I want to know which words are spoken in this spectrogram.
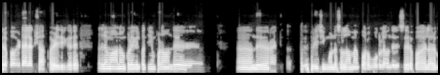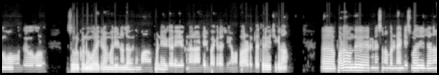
சிறப்பாகவே டயலாக் ஷார்ப்பாக எழுதியிருக்காரு. அது இல்லாமல் ஆணவ கொலைகள் பற்றியும் படம் வந்து வந்து ப்ரீச்சிங் பண்ண சொல்லாமல் போகிற போக்கில் வந்து சிறப்பாக எல்லாருக்கும் வந்து ஒரு சுருக்குன்னு உரைக்கிற மாதிரி நல்ல விதமாக பண்ணியிருக்காரு இயக்குனர் ஆண்டின் பாக்கியராஜுக்கு நம்ம பாராட்டுகளை தெரிவிச்சுக்கலாம். படம் வந்து ஏற்கனவே சொன்ன மாதிரி நைன்டிஸ் மாதிரி இல்லைன்னா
